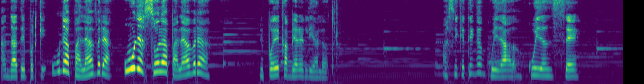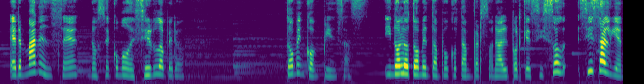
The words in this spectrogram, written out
Andate porque una palabra, una sola palabra, le puede cambiar el día al otro. Así que tengan cuidado, cuídense, hermánense, no sé cómo decirlo, pero tomen con pinzas. Y no lo tomen tampoco tan personal, porque si, si es alguien,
